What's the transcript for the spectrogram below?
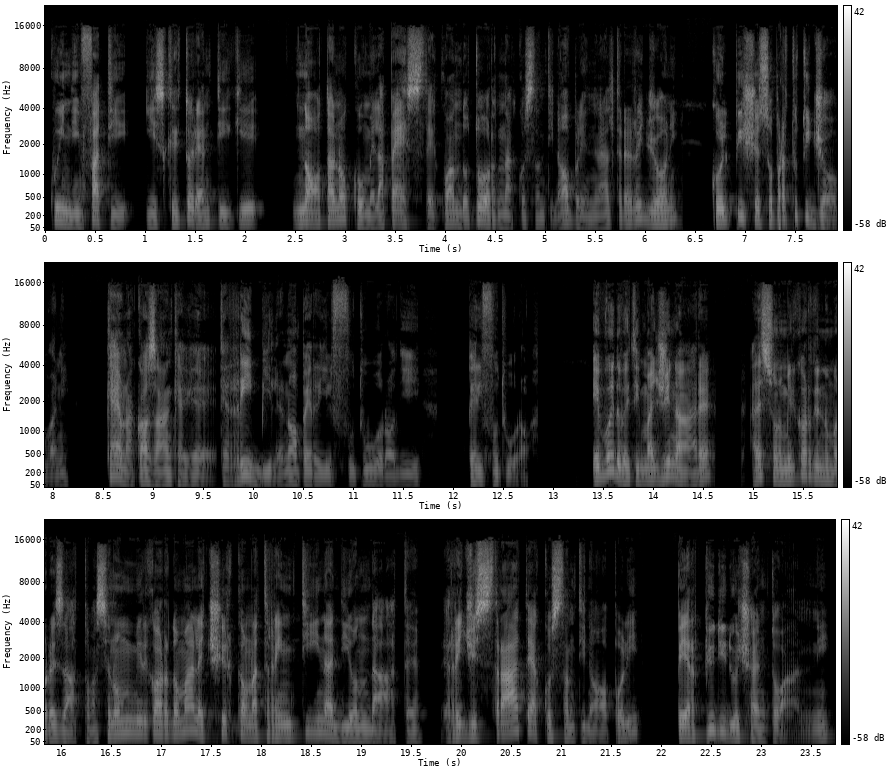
Quindi infatti gli scrittori antichi notano come la peste, quando torna a Costantinopoli e nelle altre regioni, colpisce soprattutto i giovani, che è una cosa anche che, terribile no? per il futuro di, per il futuro. E voi dovete immaginare, adesso non mi ricordo il numero esatto, ma se non mi ricordo male, circa una trentina di ondate registrate a Costantinopoli per più di 200 anni.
